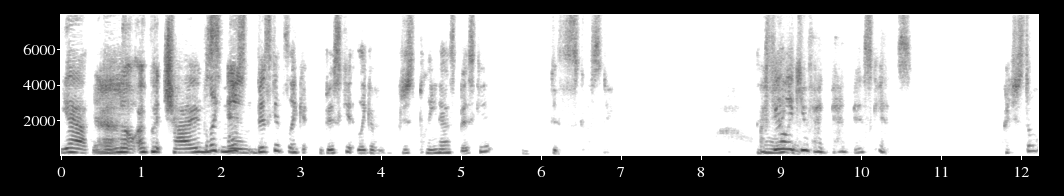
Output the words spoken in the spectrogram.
Yeah. Yeah. No, I put chives. But like most biscuits, like biscuit, like a just plain ass biscuit, disgusting. I don't feel like it. you've had bad biscuits. I just don't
